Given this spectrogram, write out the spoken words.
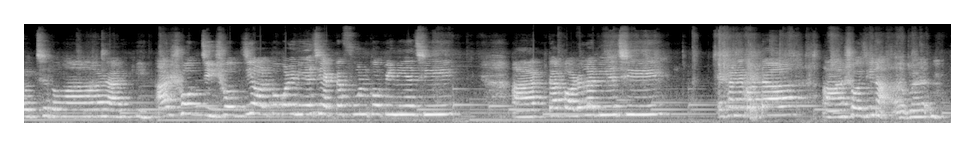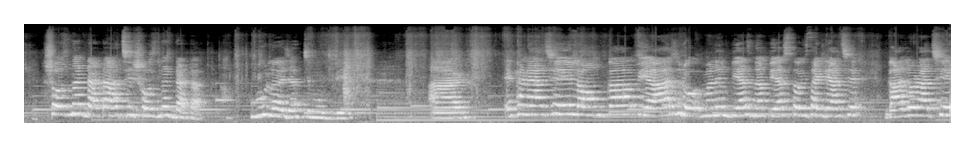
হচ্ছে তোমার আর কি? আর সবজি। সবজি অল্প করে নিয়েছি একটা ফুলকপি নিয়েছি আর একটা করলা নিয়েছি। এখানে কটা সজিনা মানে সজনার ডাটা আছে সজনের ডাটা। ভুল হয়ে যাচ্ছে মুখ দিয়ে। আর এখানে আছে লঙ্কা, পেঁয়াজ মানে পেঁয়াজ না, পেঁয়াজ তো ওই সাইডে আছে। গাজর আছে,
